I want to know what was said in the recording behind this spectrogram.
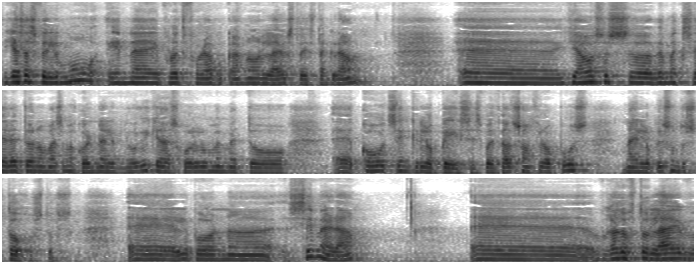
Γεια σας φίλοι μου, είναι η πρώτη φορά που κάνω live στο Instagram. Ε, για όσους ε, δεν με ξέρετε, ονομάζομαι Κορίνα Λιμνιούδη και ασχολούμαι με το ε, coaching υλοποίησης. Βοηθάω τους ανθρώπους να υλοποιήσουν τους στόχους τους. Ε, λοιπόν, ε, σήμερα ε, βγάζω αυτό το live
